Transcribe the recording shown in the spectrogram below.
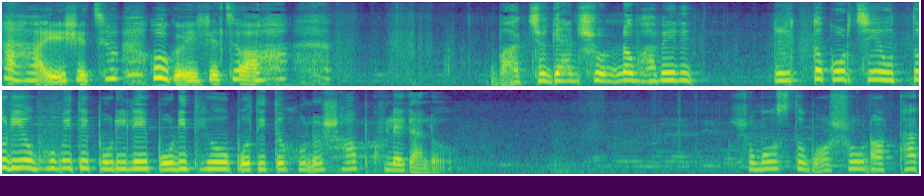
আহা, এসেছ ও গো এসেছ, আহা। বাহ্য জ্ঞান শূন্যভাবে নৃত্য করছে, উত্তরীয় ভূমিতে পড়িলে পরিধেয় পতিত হলো, সব খুলে গেল। সমস্ত বসন, অর্থাৎ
